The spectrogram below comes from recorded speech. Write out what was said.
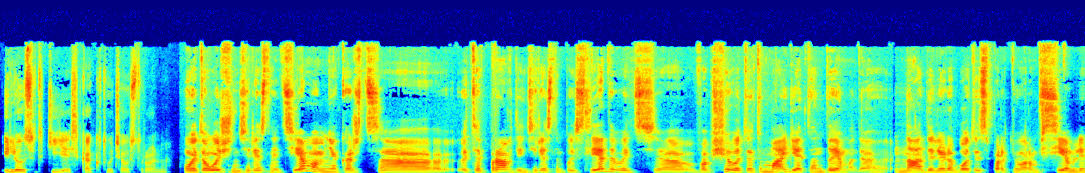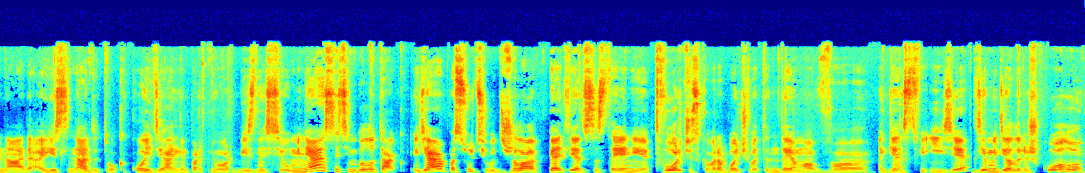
или он все-таки есть? Как это у тебя устроено? Ой, это очень интересная тема. Мне кажется, это правда интересно поисследовать. Э, вообще вот эта магия тандема, да? Надо ли работать с партнером, всем ли надо? А если надо, то какой идеальный партнер в бизнесе? У меня с этим было так. Я, по сути, вот жила пять лет в состоянии творческого рабочего тандема в агентстве Easy, где мы делали школу.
